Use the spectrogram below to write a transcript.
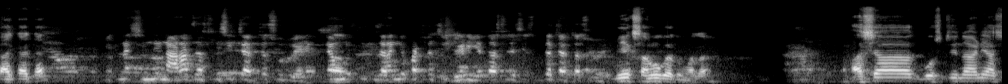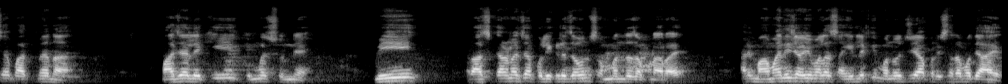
काय काय काय? एकनाथ शिंदे नाराज असल्याची चर्चा सुरू आहे. त्यामुळे तुम्ही जरांगे पाटलाची भेट घेत असल्याची सुद्धा चर्चा सुरू आहे. मी एक सांगू का तुम्हाला? अशा गोष्टींना आणि अशा बातम्यांना माझ्या लेखी किंमत शून्य आहे. मी राजकारणाच्या पलीकडे जाऊन संबंध जपणार आहे. आणि मामाने ज्यावेळी मला सांगितलं की मनोज या परिसरामध्ये आहेत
